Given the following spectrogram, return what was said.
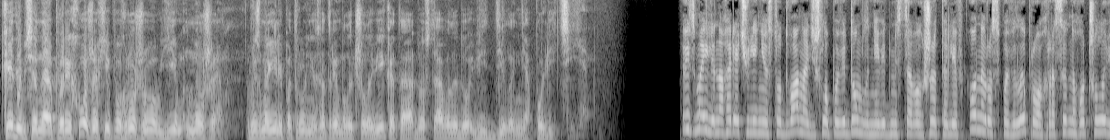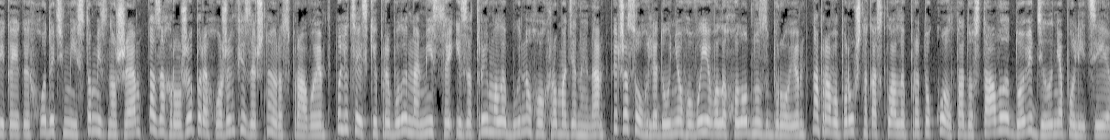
Кидався на перехожих і погрожував їм ножем. В Ізмаїлі патрульні затримали чоловіка та доставили до відділення поліції. В Ізмаїлі на гарячу лінію 102 надійшло повідомлення від місцевих жителів. Вони розповіли про агресивного чоловіка, який ходить містом із ножем та загрожує перехожим фізичною розправою. Поліцейські прибули на місце і затримали буйного громадянина. Під час огляду у нього виявили холодну зброю. На правопорушника склали протокол та доставили до відділення поліції.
